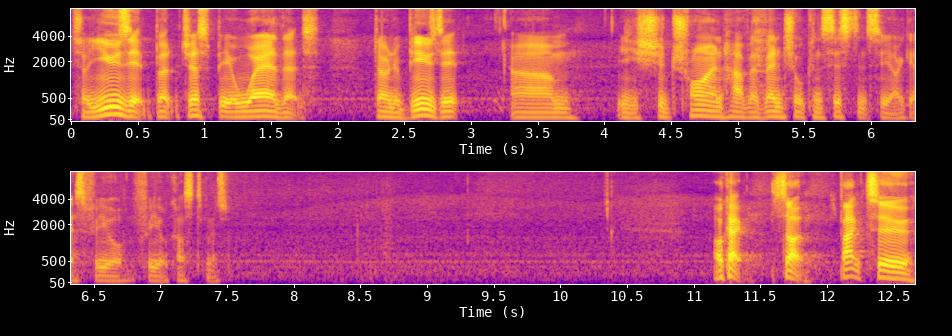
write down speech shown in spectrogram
so use it, but just be aware that don't abuse it. Um, you should try and have eventual consistency, I guess, for your, for your customers. Okay, so back to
